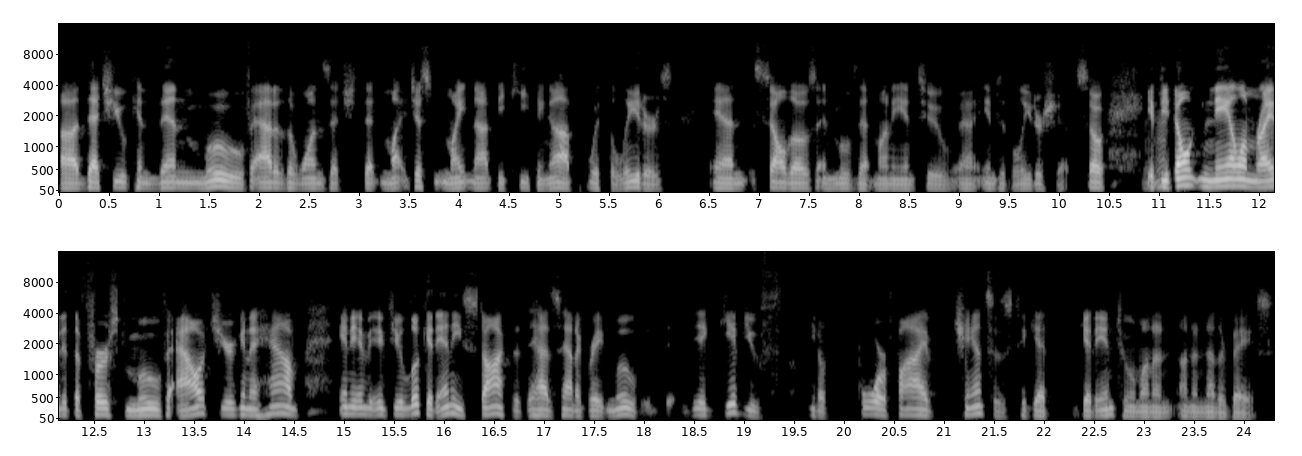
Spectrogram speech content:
uh, that you can then move out of the ones that sh- that might just might not be keeping up with the leaders and sell those and move that money into uh, into the leadership. So mm-hmm. if you don't nail them right at the first move out, you're going to have. And if, if you look at any stock that has had a great move, they give you you know four or five chances to get get into them on an, on another base.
